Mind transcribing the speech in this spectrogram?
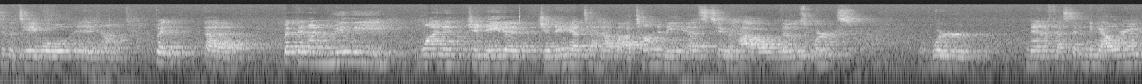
to the table and um, but uh, but then I'm really wanted Janeda Janea to have autonomy as to how those works were manifested in the gallery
